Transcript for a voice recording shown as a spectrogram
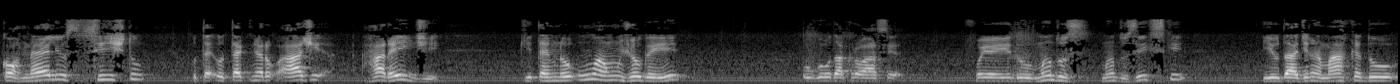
Cornelius, Sisto, o, te, o técnico era o Agi Hareide, que terminou 1 a 1 o jogo aí. O gol da Croácia foi aí do Manduzicki e o da Dinamarca do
